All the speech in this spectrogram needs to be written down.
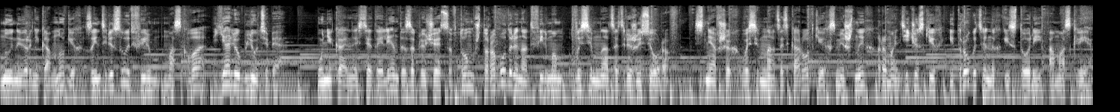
Ну и наверняка многих заинтересует фильм «Москва. Я люблю тебя», Уникальность этой ленты заключается в том, что работали над фильмом 18 режиссеров, снявших 18 коротких, смешных, романтических и трогательных историй о Москве.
